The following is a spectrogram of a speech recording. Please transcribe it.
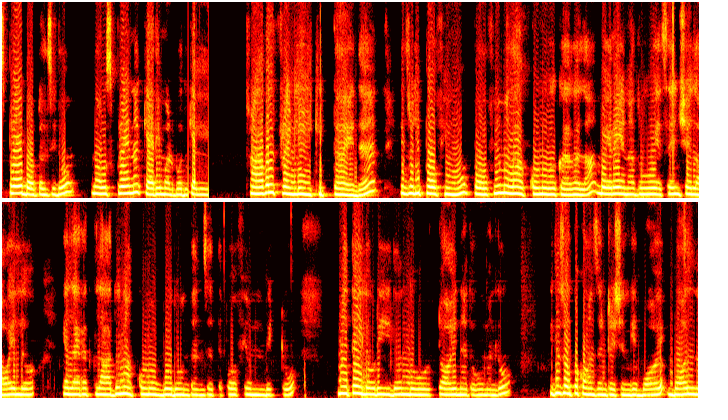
ಸ್ಪ್ರೇ ಬಾಟಲ್ಸ್ ಇದು. ನಾವು ಸ್ಪ್ರೇನ ಕ್ಯಾರಿ ಮಾಡ್ಬೋದು. ಟ್ರಾವೆಲ್ ಫ್ರೆಂಡ್ಲಿ ಕಿಟ್ ಇದೆ. ಇದರಲ್ಲಿ ಪರ್ಫ್ಯೂಮು ಪರ್ಫ್ಯೂಮ್ ಎಲ್ಲ ಹಾಕೊಂಡು ಹೋಗಕ್ಕಾಗಲ್ಲ. ಬೇರೆ ಏನಾದ್ರು ಎಸೆನ್ಷಿಯಲ್ ಆಯಿಲ್ ಎಲ್ಲ ಇರತ್ತಲ್ಲ, ಅದನ್ನ ಹಾಕೊಂಡು ಹೋಗ್ಬೋದು ಅಂತ ಅನ್ಸುತ್ತೆ ಪರ್ಫ್ಯೂಮ್ ಬಿಟ್ಟು. ಮತ್ತೆ ಇಲ್ಲಿ ನೋಡಿ, ಇದೊಂದು ಟಾಯ್ನ ತಗೊಂಬಂದು ಇದು ಸ್ವಲ್ಪ ಕಾನ್ಸಂಟ್ರೇಷನ್ಗೆ ಬಾಲ್ನ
